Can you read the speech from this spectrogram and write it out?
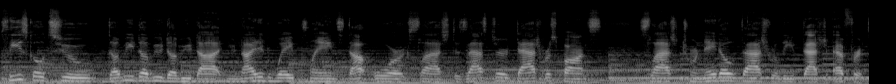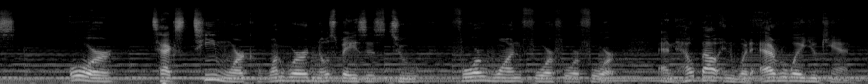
please go to www.unitedwayplains.org slash disaster response slash tornado relief efforts. Or text teamwork one word no spaces to 41444 and help out in whatever way you can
